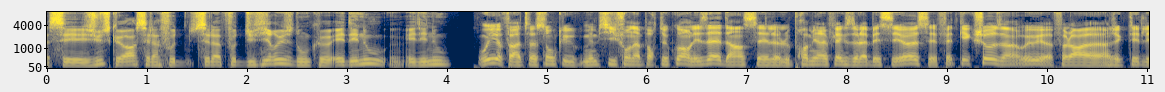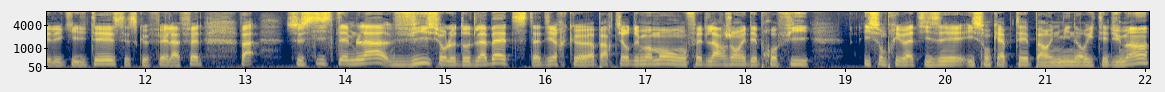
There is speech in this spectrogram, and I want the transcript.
c'est juste que oh, c'est, la faute, c'est la faute du virus, donc aidez-nous, aidez-nous. Oui, enfin, de toute façon, que même s'ils font n'importe quoi, on les aide. Hein. C'est le, premier réflexe de la BCE, c'est faites quelque chose. Hein. Oui, il va falloir euh, injecter de les liquidités, c'est ce que fait la Fed. Enfin, ce système-là vit sur le dos de la bête. C'est-à-dire qu'à partir du moment où on fait de l'argent et des profits ils sont privatisés, ils sont captés par une minorité d'humains.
